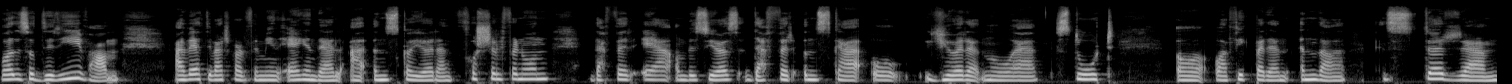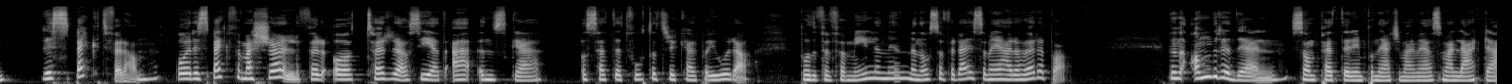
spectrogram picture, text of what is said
hva er det som driver han? Jeg vet i hvert fall for min egen del jeg ønsker å gjøre en forskjell for noen. Derfor er jeg ambisiøs. Derfor ønsker jeg å gjøre noe stort. Og, og jeg fikk bare en enda større respekt for han. Og respekt for meg sjøl for å tørre å si at jeg ønsker å sette et fotavtrykk her på jorda. Både for familien min, men også for deg som er her og hører på. Den andre delen som Petter imponerte meg med, som jeg lærte,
